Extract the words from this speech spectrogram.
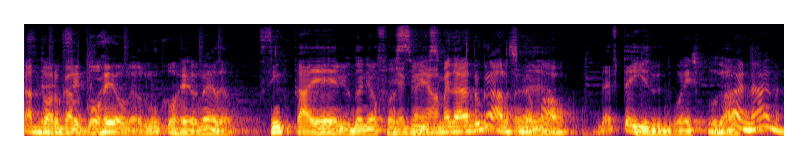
adora o Galo Você correu, Léo? Não correu, né, Léo? 5 km, o Daniel Ia Francisco. ganhar uma medalha do Galo, se deu É, mal. Deve ter ido doente pro Não é nada.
